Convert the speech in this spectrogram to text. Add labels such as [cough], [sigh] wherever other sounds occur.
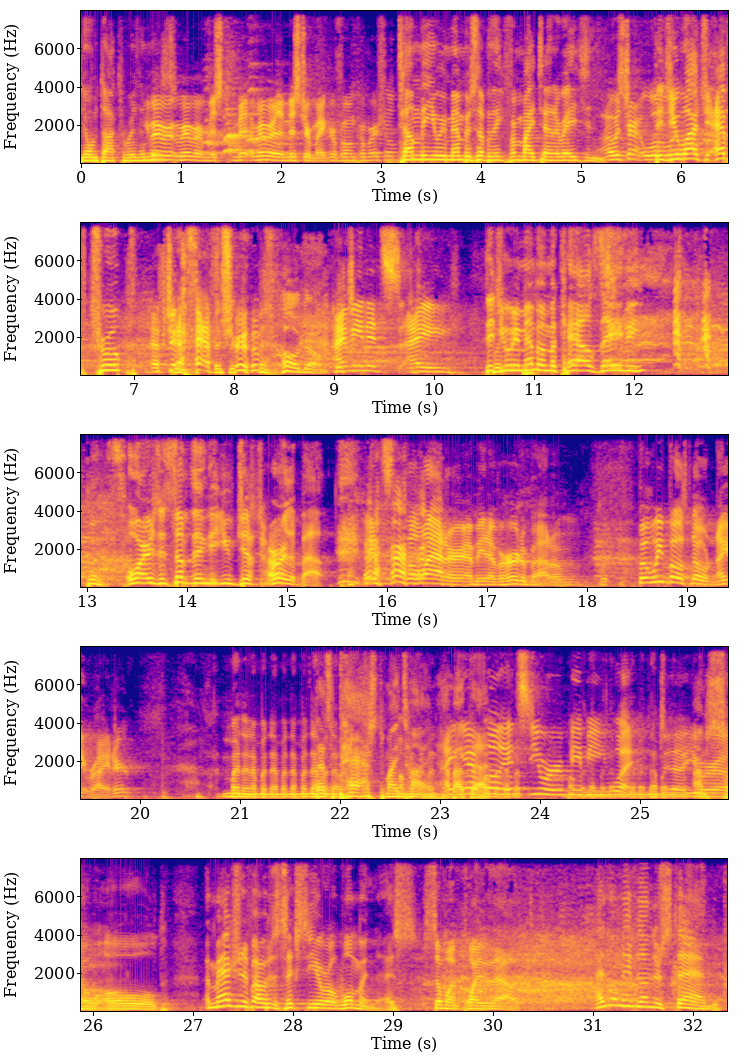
you know what Dr. Rhythm You is? remember, remember, Mr. Remember the Mr. Microphone commercial? Tell me you remember something from my generation. I was trying. Well, Did you watch F Troop? F, F Troop? [laughs] Oh no. I mean, it's I. Did you remember McHale's Navy? [laughs] Or is it something that you've just heard about? It's the latter. I mean, I've heard about him, but we both know Knight Rider. That's past my time. How about yeah, that? well, it's you were maybe what? Uh, you I'm so uh, old. Imagine if I was a 60 year old woman, as someone pointed out. I don't even understand.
